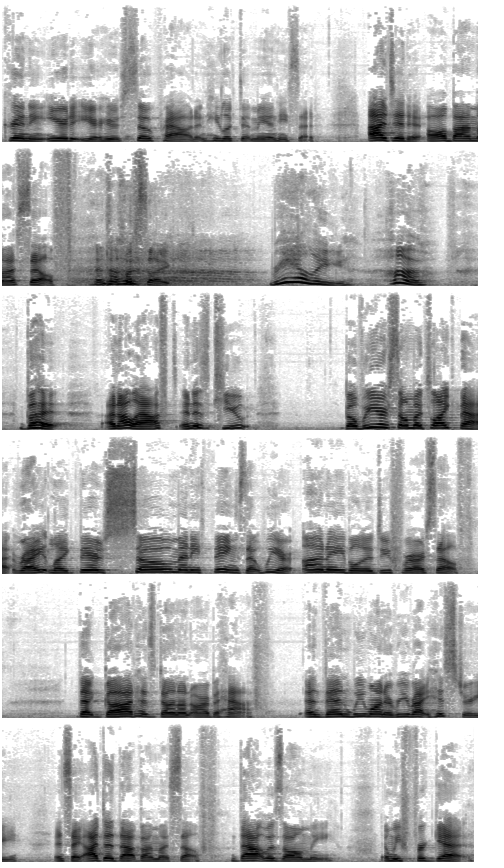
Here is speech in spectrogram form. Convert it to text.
grinning ear to ear. He was so proud and he looked at me and he said, I did it all by myself. And I was like, Really? Huh. But, and I laughed, and it's cute. But we are so much like that, right? Like, there's so many things that we are unable to do for ourselves that God has done on our behalf. And then we want to rewrite history and say, I did that by myself. That was all me. And we forget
